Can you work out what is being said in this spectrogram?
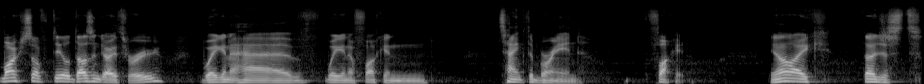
Microsoft deal doesn't go through, we're gonna have we're gonna fucking tank the brand. Fuck it, you know, like they're just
